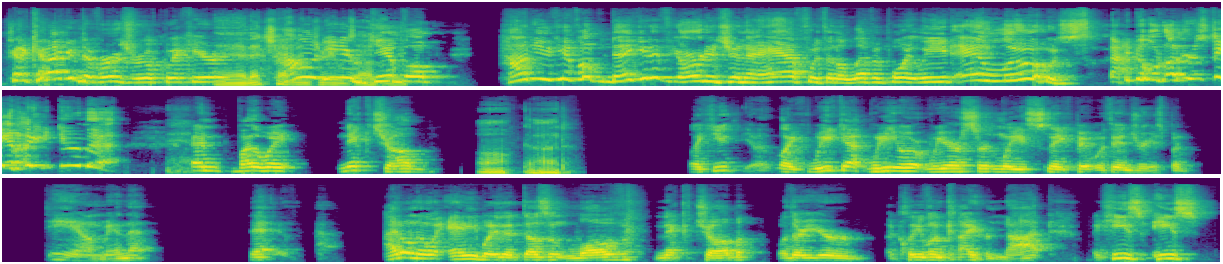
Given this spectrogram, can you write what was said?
can, can, I get diverge real quick here? Yeah, that How do you give up? How do you give up negative yardage and a half with an 11 point lead and lose? I don't understand how you do that. And by the way, Nick Chubb. Oh God. Like you, like we got, we are, we are certainly snake bit with injuries, but damn, man, that that I don't know anybody that doesn't love Nick Chubb, whether you're a Cleveland guy or not. Like he's he's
